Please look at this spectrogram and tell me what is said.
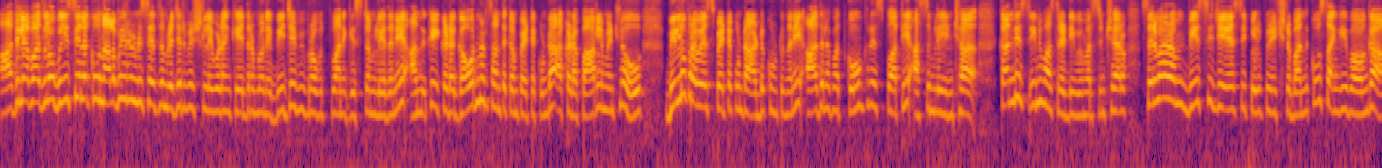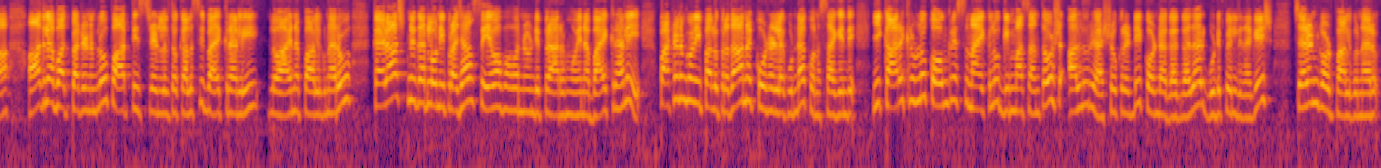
ఆదిలాబాద్లో బీసీలకు నలభై రెండు శాతం రిజర్వేషన్లు ఇవ్వడం కేంద్రంలోని బీజేపీ ప్రభుత్వానికి ఇష్టం లేదని అందుకే ఇక్కడ గవర్నర్ సంతకం పెట్టకుండా అక్కడ పార్లమెంట్లో బిల్లు ప్రవేశపెట్టకుండా అడ్డుకుంటుందని Adilabad Congress party assembly incharge Kandi Srinivasa Reddy విమర్శించారు. శనివారం బీసీజేఏసీ పిలుపునిచ్చిన బంద్కు సంఘీభావంగా ఆదిలాబాద్ పట్టణంలో పార్టీ శ్రేణులతో కలిసి బైక్ ర్యాలీలో ఆయన పాల్గొన్నారు. కైలాష్ నగర్లోని ప్రజా సేవా భవన్ నుండి ప్రారంభమైన బైక్ ర్యాలీ పట్టణంలోని పలు ప్రధాన కూడళ్ళ గుండా కొనసాగింది. ఈ కార్యక్రమంలో కాంగ్రెస్ నాయకులు గిమ్మా సంతోష్ అల్లూరి అశోక్ రెడ్డి కొండ గంగాధర్ గుడిపల్లి నగేష్ చరణ్ గౌడ్ పాల్గొన్నారు.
